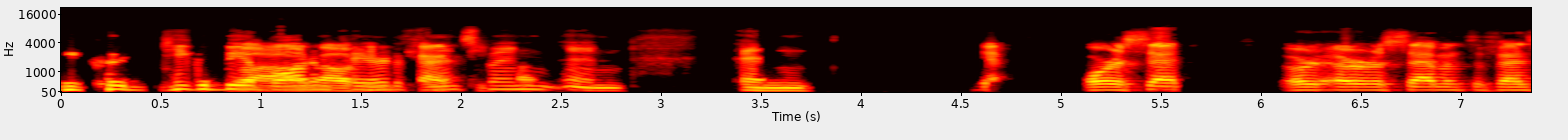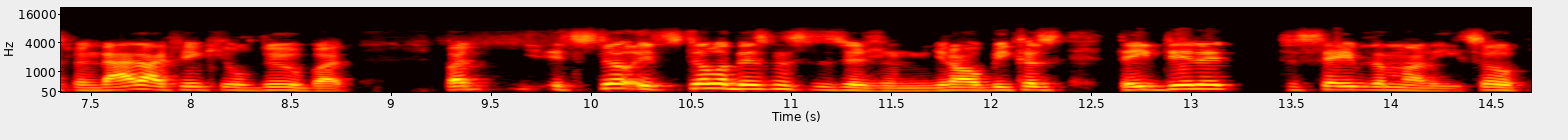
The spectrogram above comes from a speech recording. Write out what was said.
he could he could be well, a bottom no, pair defenseman and and yeah, or a set or, or a seventh defenseman. That I think he'll do, but but it's still it's still a business decision, you know, because they did it to save the money. So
